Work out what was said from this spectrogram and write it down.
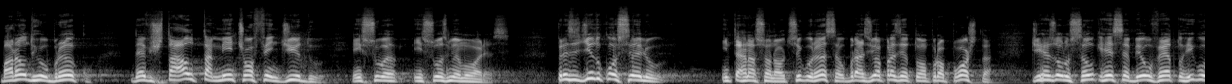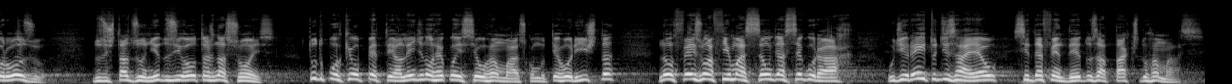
Barão do Rio Branco deve estar altamente ofendido em, sua, em suas memórias. Presidindo o Conselho Internacional de Segurança, o Brasil apresentou uma proposta de resolução que recebeu o veto rigoroso dos Estados Unidos e outras nações. Tudo porque o PT, além de não reconhecer o Hamas como terrorista, não fez uma afirmação de assegurar o direito de Israel se defender dos ataques do Hamas.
